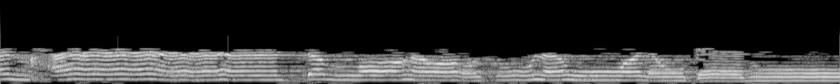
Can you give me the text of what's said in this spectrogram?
من حاد الله ورسوله ولو كانوا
